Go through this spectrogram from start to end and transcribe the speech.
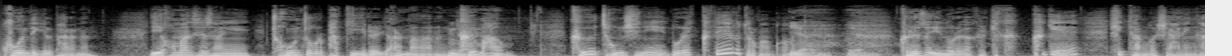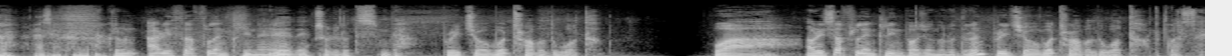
구원되기를 바라는 이 험한 세상이 좋은 쪽으로 바뀌기를 열망하는 그 네. 마음, 그 정신이 노래 그대로 들어간 거. 예, 예. 그래서 이 노래가 그렇게 크- 크게 히트한 것이 아닌가라는 생각합니다. 그러면 아레사 프랭클린의 네, 네. 목소리로 듣습니다. Bridge over Troubled Water. 와, 아레사 프랭클린 버전으로 들은 Bridge over Troubled Water 듣고 왔어요.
